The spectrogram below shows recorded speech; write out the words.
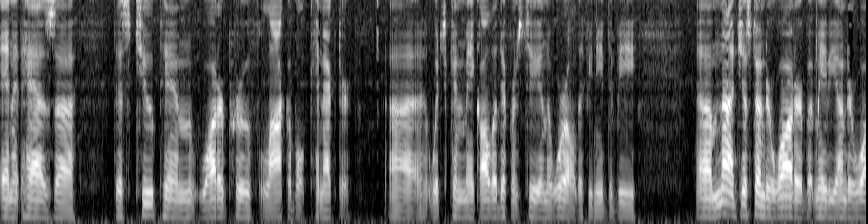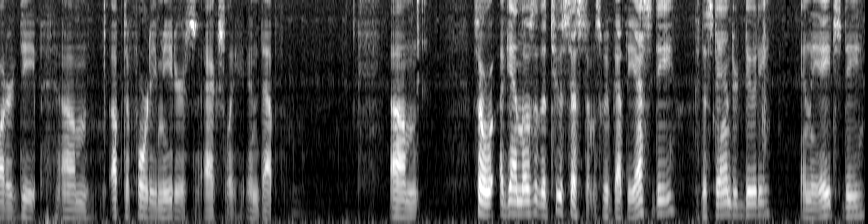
and it has uh, this two-pin waterproof lockable connector, uh, which can make all the difference to you in the world if you need to be um, not just underwater, but maybe underwater deep, um, up to 40 meters actually in depth. Um, so again, those are the two systems. We've got the SD, the standard duty, and the HD,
